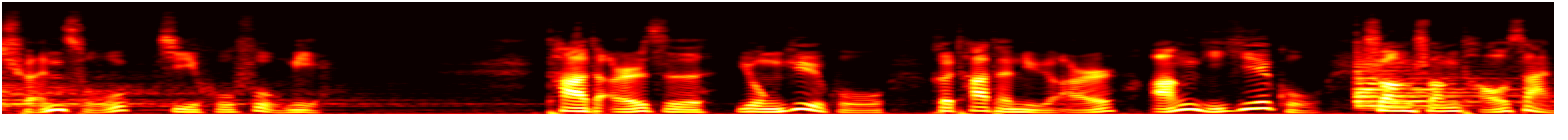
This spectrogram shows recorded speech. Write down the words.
全族几乎覆灭。他的儿子永玉古和他的女儿昂尼耶古双双逃散，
